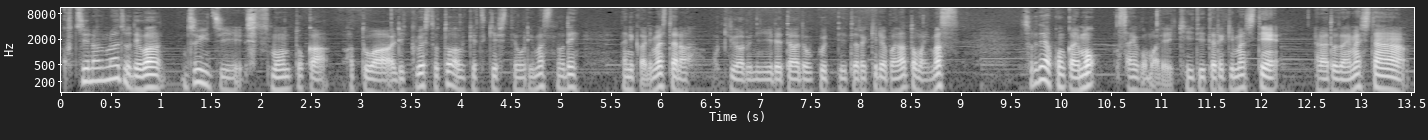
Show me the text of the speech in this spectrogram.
こちらのラジオでは随時質問とか、あとはリクエストとは受付しておりますので、何かありましたらお気軽にレターで送っていただければなと思います。それでは今回も最後まで聴いていただきまして、ありがとうございました。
